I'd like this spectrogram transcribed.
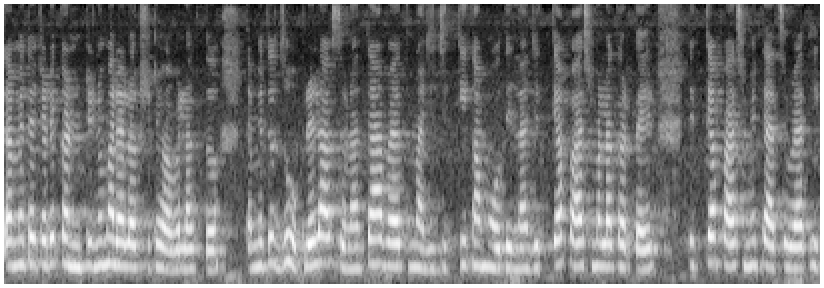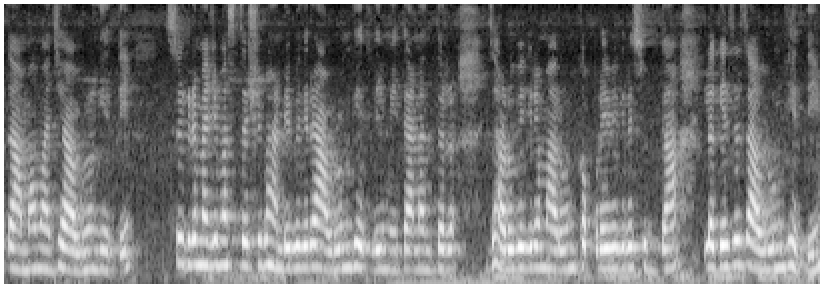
त्यामुळे त्याच्याकडे कंटिन्यू मला लक्ष ठेवावं लागतं. त्यामुळे तो झोपलेला असतो ना त्या वेळात माझी जितकी कामं होतील ना जितक्या फास्ट मला करता येईल तितक्या फास्ट मी त्याच वेळात ही कामं माझी आवरून घेते. सो इकडे माझी मस्त अशी भांडी वगैरे आवरून घेतली मी. त्यानंतर झाडू वगैरे मारून कपडे वगैरे सुद्धा लगेचच आवरून घेते.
